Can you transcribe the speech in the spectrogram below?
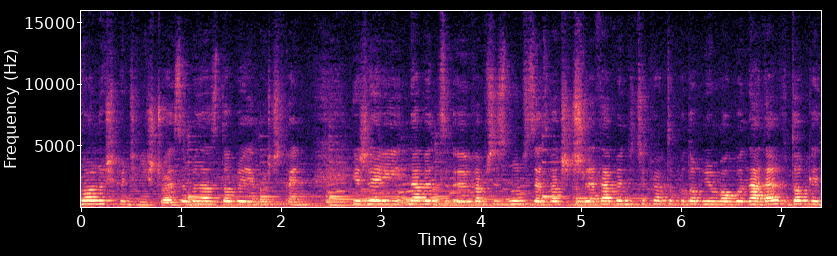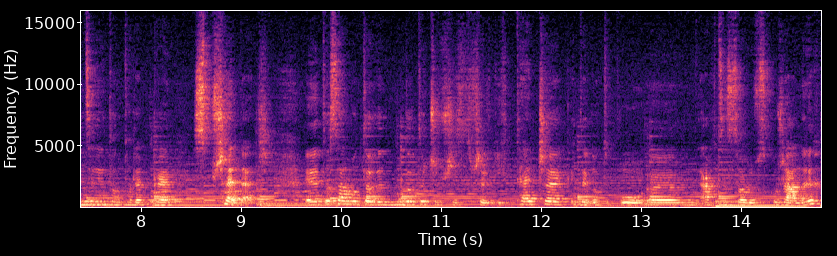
wolno się będzie niszczyła, jest zrobiona z dobrej jakości tkanin. Jeżeli nawet y, Wam się znudzi za 2 czy 3 lata, będziecie prawdopodobnie mogły nadal w dobrej cenie tą torebkę sprzedać. Y, To samo to dotyczy wszys- wszelkich teczek i tego typu ym, akcesoriów skórzanych.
